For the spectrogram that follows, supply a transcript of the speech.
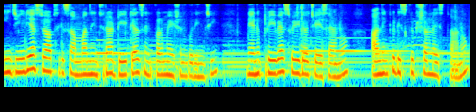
ఈ జీడిఎస్ జాబ్స్కి సంబంధించిన డీటెయిల్స్ ఇన్ఫర్మేషన్ గురించి నేను ప్రీవియస్ వీడియో చేశాను. ఆ లింక్ డిస్క్రిప్షన్లో ఇస్తాను.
